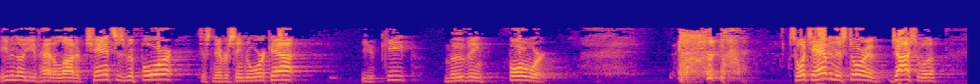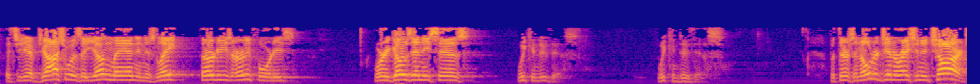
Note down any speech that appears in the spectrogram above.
even though you've had a lot of chances before, just never seem to work out. You keep moving forward. so what you have in this story of Joshua is you have Joshua as a young man in his late 30s, early 40s, where he goes in and he says, we can do this. We can do this. But there's an older generation in charge.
